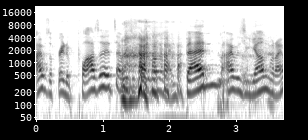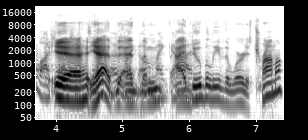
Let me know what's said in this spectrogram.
I was afraid of closets. I was afraid of under my bed. I was young when I watched. that Yeah, yeah. so I th- like, the- oh my god. I do believe the word is trauma.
